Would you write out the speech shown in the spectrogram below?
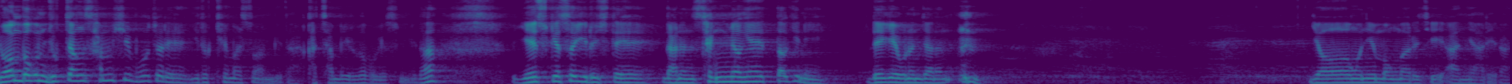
요한복음 6장 35절에 이렇게 말씀합니다. 같이 한번 읽어보겠습니다. 예수께서 이르시되 나는 생명의 떡이니 내게 오는 자는 영원히 목마르지 아니하리라.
